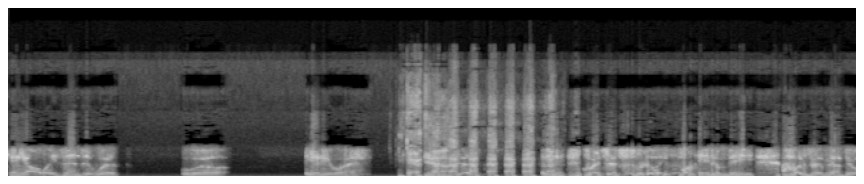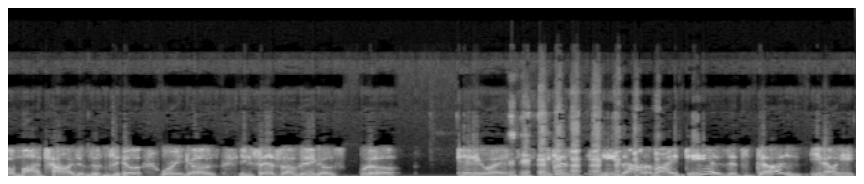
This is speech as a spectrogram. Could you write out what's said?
And he always ends it with, well, anyway. Yeah. Which is really funny to me. I was just going to do a montage of the deal where he goes, he says something, he goes, well, anyway, because he's out of ideas. It's done. You know, he,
